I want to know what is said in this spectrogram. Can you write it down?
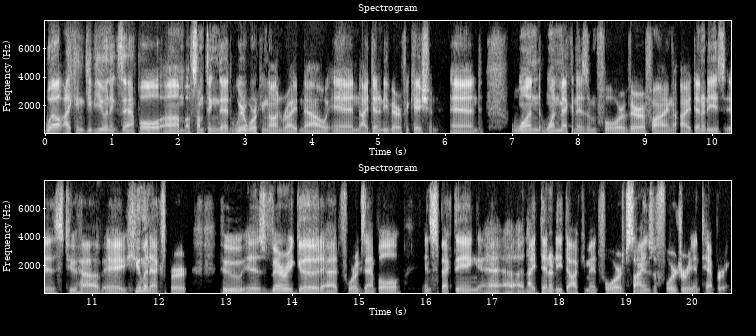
well, I can give you an example um, of something that we're working on right now in identity verification. And one one mechanism for verifying identities is to have a human expert who is very good at, for example, inspecting a, an identity document for signs of forgery and tampering.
